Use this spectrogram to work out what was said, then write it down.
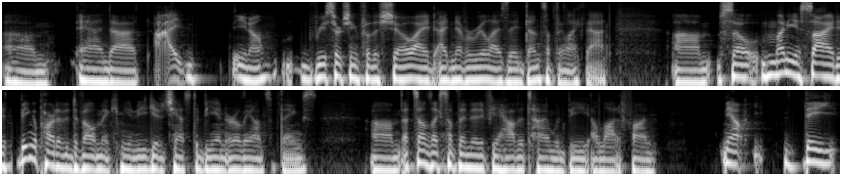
Um, and uh, I, you know, researching for the show, I'd, I'd never realized they'd done something like that. Um, so, money aside, being a part of the development community, you get a chance to be in early on some things. Um, that sounds like something that if you have the time would be a lot of fun. Now, they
